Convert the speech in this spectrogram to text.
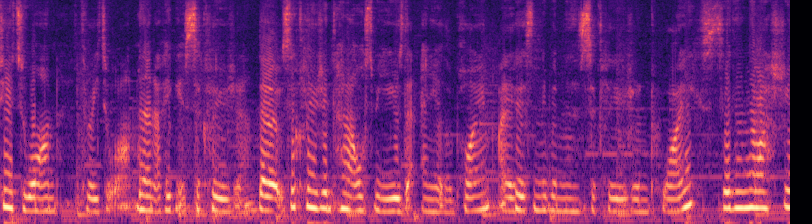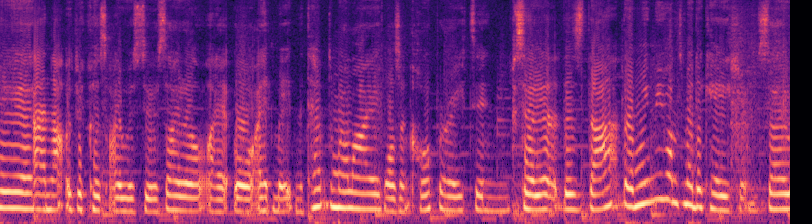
2 to 1, 3 to 1. And then I think it's seclusion. So seclusion can also be used at any other point. I've personally been in seclusion twice within the last year and that was because I was suicidal I, or I had made an attempt in my life, wasn't cooperating. So yeah, there's that. Then we move on to medication. So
